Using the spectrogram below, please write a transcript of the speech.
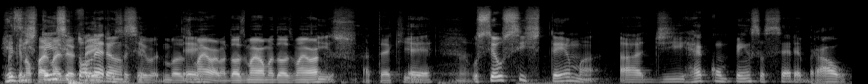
Resistência não faz mais e tolerância. isso aqui é uma dose é. maior, uma dose maior, uma dose maior. Isso. Até que. É. O seu sistema uh, de recompensa cerebral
